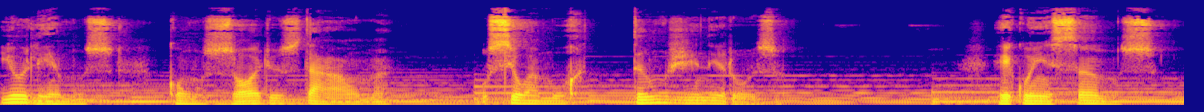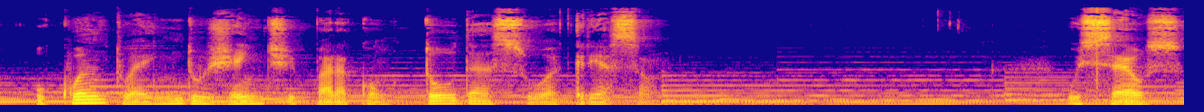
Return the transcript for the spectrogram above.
e olhemos com os olhos da alma o seu amor tão generoso. Reconheçamos o quanto é indulgente para com toda a sua criação. Os céus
